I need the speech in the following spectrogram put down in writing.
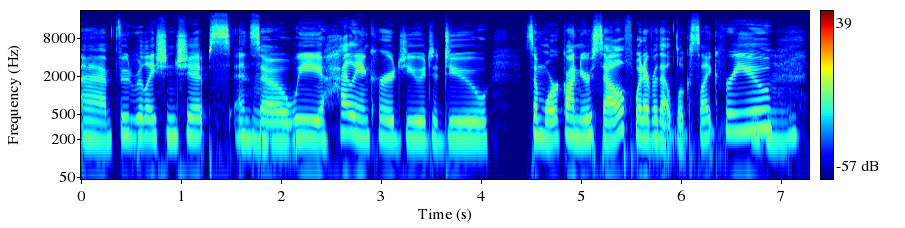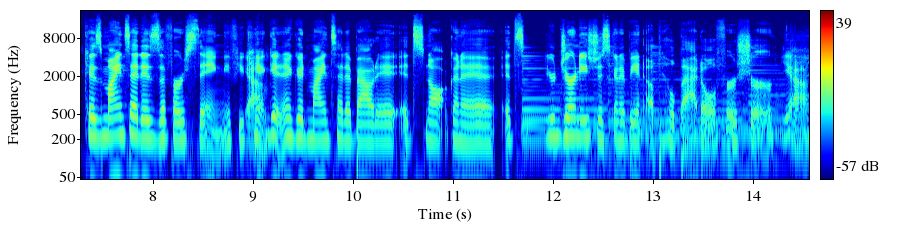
um, food relationships. And so we highly encourage you to do some work on yourself, whatever that looks like for you. Because mindset is the first thing. If you Yeah. can't get in a good mindset about it, it's not gonna, it's your journey's just gonna be an uphill battle for sure. Yeah,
